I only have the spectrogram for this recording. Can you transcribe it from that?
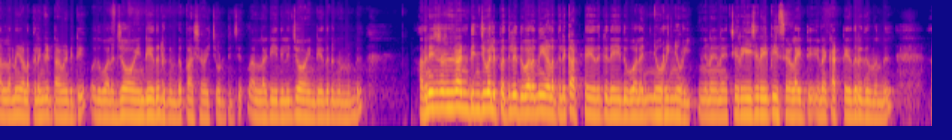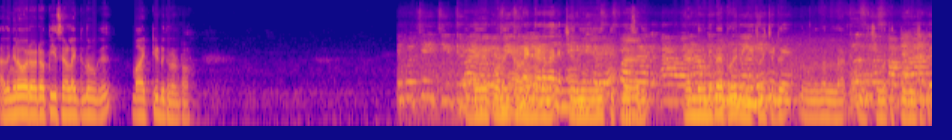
നല്ല നീളത്തിലും കിട്ടാൻ വേണ്ടിയിട്ട് ഇതുപോലെ ജോയിന്റ് ചെയ്തെടുക്കുന്നുണ്ട്. പശ വെച്ച് ഒട്ടിച്ച് നല്ല രീതിയിൽ ജോയിന്റ് ചെയ്തെടുക്കുന്നുണ്ട്. അതിനുശേഷം ഒരു രണ്ടിഞ്ച് വലിപ്പത്തിൽ ഇതുപോലെ നീളത്തിൽ കട്ട് ചെയ്തിട്ട് ഇതേ ഇതുപോലെ ഞൊറി ഞൊറി ഇങ്ങനെ ഇങ്ങനെ ചെറിയ ചെറിയ പീസുകളായിട്ട് ഇങ്ങനെ കട്ട് ചെയ്തെടുക്കുന്നുണ്ട്. അതിങ്ങനെ ഓരോരോ പീസുകളായിട്ട് നമുക്ക് മാറ്റി എടുക്കണം കേട്ടോ ഇതേപോലെ ചെറിയ തിക്നെസ്സിൽ രണ്ട് മൂന്ന് പേപ്പർ ഒരുമിച്ച് വെച്ചിട്ട് നമ്മൾ നല്ല കട്ട് വെച്ചിട്ട്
